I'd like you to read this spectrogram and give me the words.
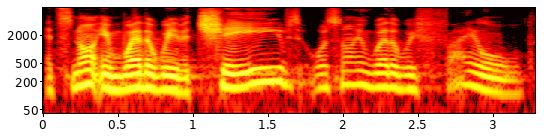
It's not in whether we've achieved or it's not in whether we've failed.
